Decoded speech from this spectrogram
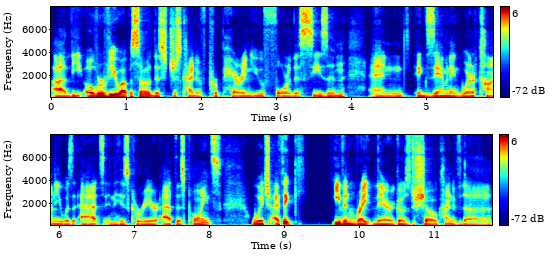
Uh, the overview episode, that's just kind of preparing you for this season and examining where Kanye was at in his career at this point, which I think even right there goes to show kind of the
